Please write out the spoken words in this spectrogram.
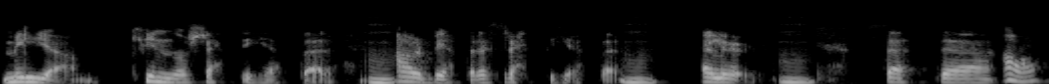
Miljön, kvinnors rättigheter, Mm. arbetares rättigheter. Mm. Eller hur? Mm. Så att, eh, ja,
